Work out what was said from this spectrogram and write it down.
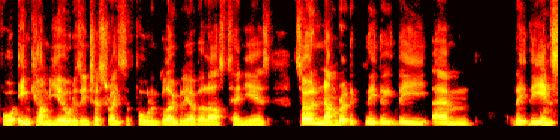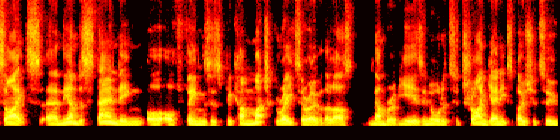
for income yield as interest rates have fallen globally over the last 10 years. So a number of the, the, the, the um, the, the insights and the understanding of, of, things has become much greater over the last number of years in order to try and gain exposure to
